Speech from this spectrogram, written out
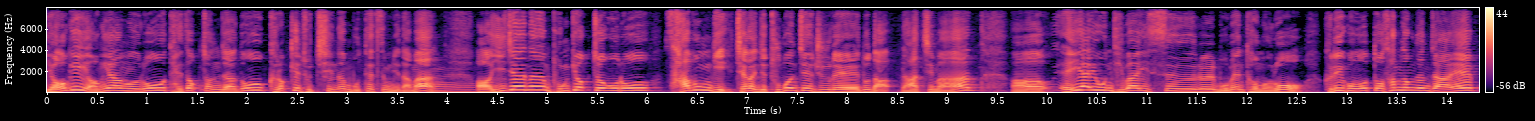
여기 영향으로 대덕전자도 그렇게 좋지는 못했습니다만 음. 어, 이제는 본격적으로 4분기 제가 이제 두 번째 줄에도 나, 나왔지만 어, AI 온 디바이스를 모멘텀으로 그리고 또 삼성전자의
